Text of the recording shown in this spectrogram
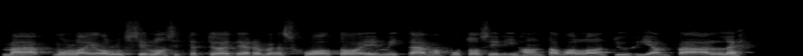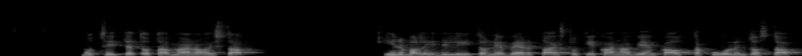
mä, mulla ei ollut silloin sitten työterveyshuoltoa, ei mitään, mä putosin ihan tavallaan tyhjän päälle. Mutta sitten tota, mä noista Invalidiliiton ja vertaistukikanavien kautta kuulin tuosta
